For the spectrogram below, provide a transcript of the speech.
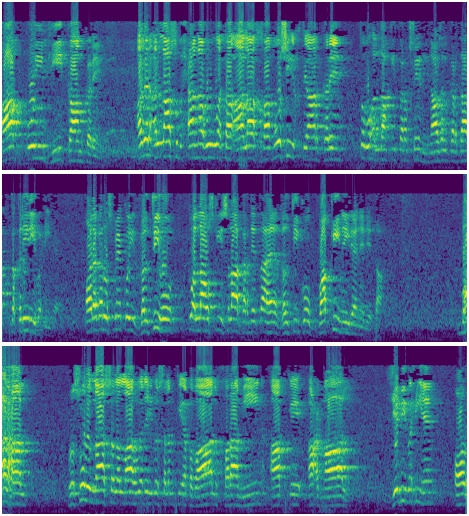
آپ کوئی بھی کام کریں، اگر اللہ سبحانہ ہوا تعالی خاموشی اختیار کریں تو وہ اللہ کی طرف سے نازل کردہ تقریری وحی ہے۔ اور اگر اس میں کوئی غلطی ہو تو اللہ اس کی اصلاح کر دیتا ہے، غلطی کو باقی نہیں رہنے دیتا۔ بہرحال رسول اللہ صلی اللہ علیہ وسلم کے اقوال، فرامین، آپ کے اعمال، یہ بھی وہی ہیں اور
